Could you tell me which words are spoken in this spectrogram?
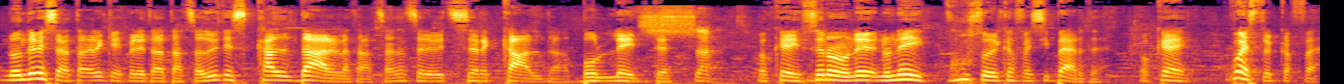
non deve essere la tazza, che prendete la tazza, dovete scaldare la tazza. La tazza deve essere calda, bollente. Sì. Ok, se no non è, non è il gusto del caffè, si perde. Ok? Questo è il caffè.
